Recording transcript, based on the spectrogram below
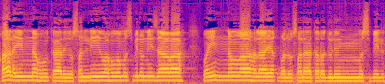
قال إنه كان يصلي وهو مسبل النزارة وإن الله لا يقبل صلاة رجل مسبل.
